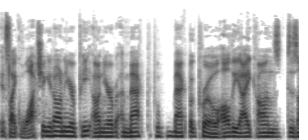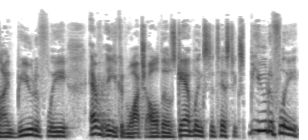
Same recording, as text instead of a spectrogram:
it's like watching it on your P, on your uh, Mac MacBook Pro. All the icons designed beautifully. Every you can watch all those gambling statistics beautifully.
